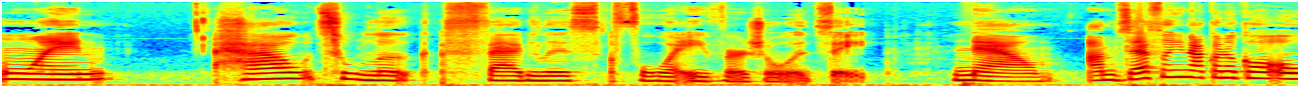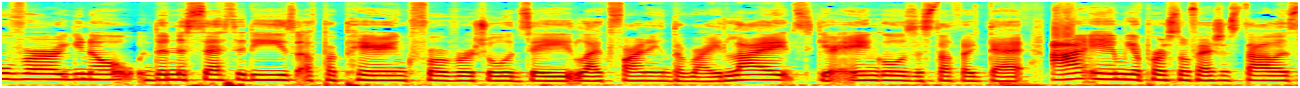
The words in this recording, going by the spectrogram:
on how to look fabulous for a virtual date. Now, I'm definitely not going to go over, you know, the necessities of preparing for a virtual date, like finding the right lights, your angles, and stuff like that. I am your personal fashion stylist.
